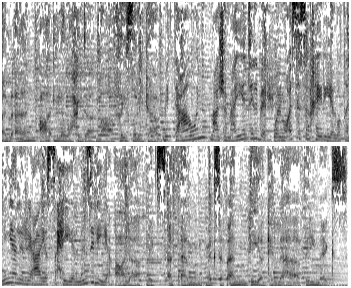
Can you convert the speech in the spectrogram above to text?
الآن عائلة واحدة مع فيصل الكام بالتعاون مع جمعية البر والمؤسسة الخيرية الوطنية للرعاية الصحية المنزلية. على Mix FM. Mix FM هي كلها في ال mix.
